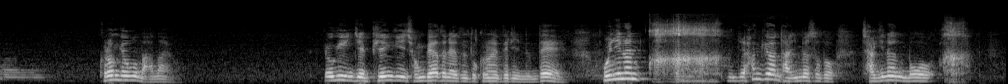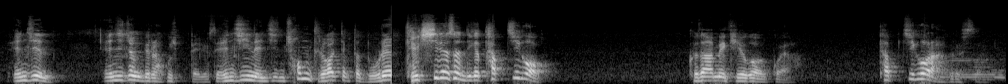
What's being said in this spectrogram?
음, 그런 경우 많아요. 여기 이제 비행기 정비하던 애들도 그런 애들이 있는데 본인은 크, 이제 한교원 다니면서도 자기는 뭐 하, 엔진 엔진 정비를 하고 싶대. 그래서 엔진 엔진 처음 들어갈 때부터 노래 객실에서 네가 탑 찍어. 그 다음에 기어가 올 거야. 탑 찍어라 그랬어. 음,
